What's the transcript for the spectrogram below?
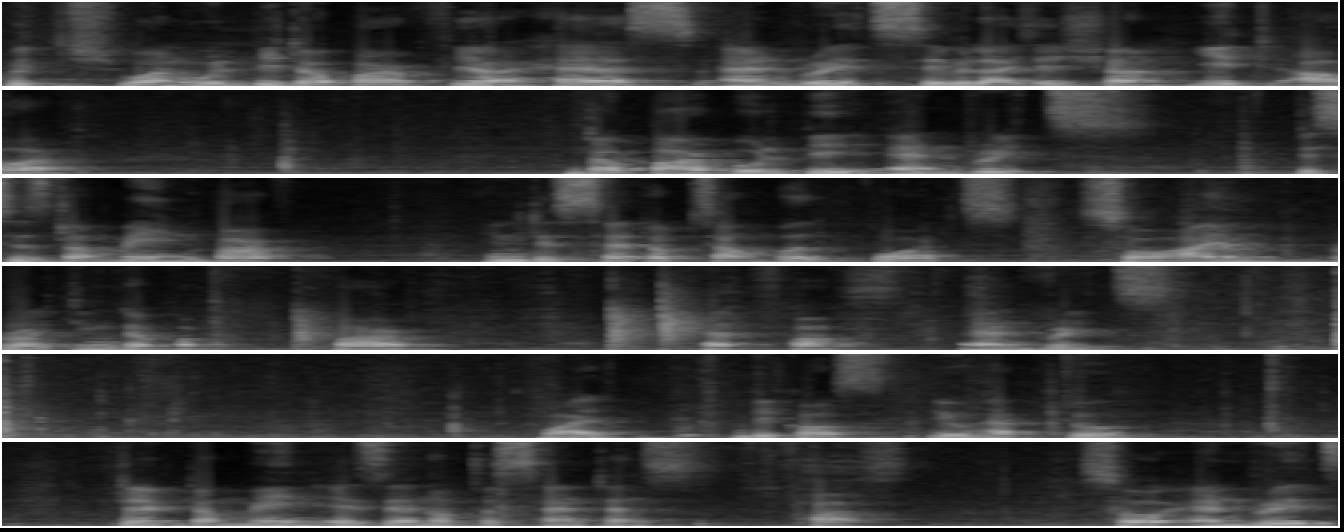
Which one will be the verb here? Has and enriched civilization, it our. The verb will be enrich. This is the main verb in this set of sample words. So I am writing the verb at first, enrich. Why? Because you have to take the main agent of the sentence first. So enrich,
